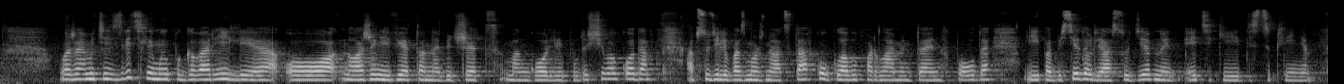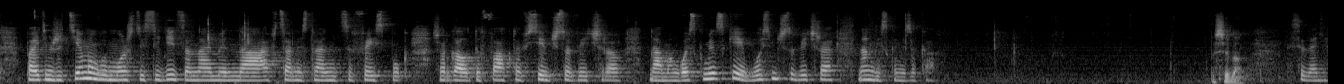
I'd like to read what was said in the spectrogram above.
Уважаемые телезрители, мы поговорили о наложении вето на бюджет Монголии будущего года, обсудили возможную отставку главы парламента Энхполда и побеседовали о судебной этике и дисциплине. По этим же темам вы можете следить за нами на официальной странице Facebook Жаргал де факто в 7 часов вечера на монгольском языке и в 8 часов вечера на английском языке. Спасибо. До свидания.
